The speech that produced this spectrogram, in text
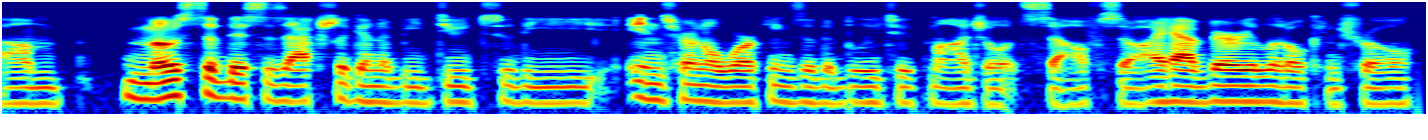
Um, most of this is actually going to be due to the internal workings of the Bluetooth module itself. So I have very little control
